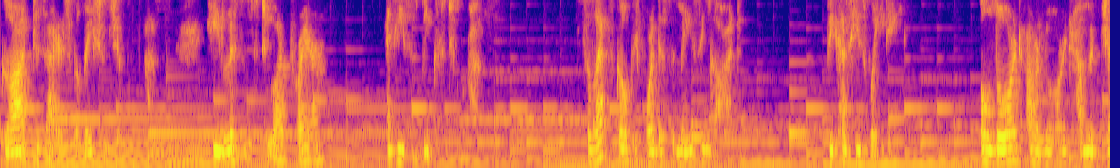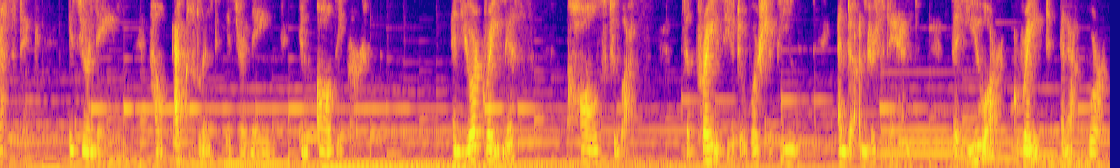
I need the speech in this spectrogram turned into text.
God desires relationship with us. He listens to our prayer and He speaks to us. So let's go before this amazing God because He's waiting. O Lord, our Lord, how majestic is your name, how excellent is your name in all the earth. And your greatness calls to us to praise you, to worship you, and to understand that you are great and at work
